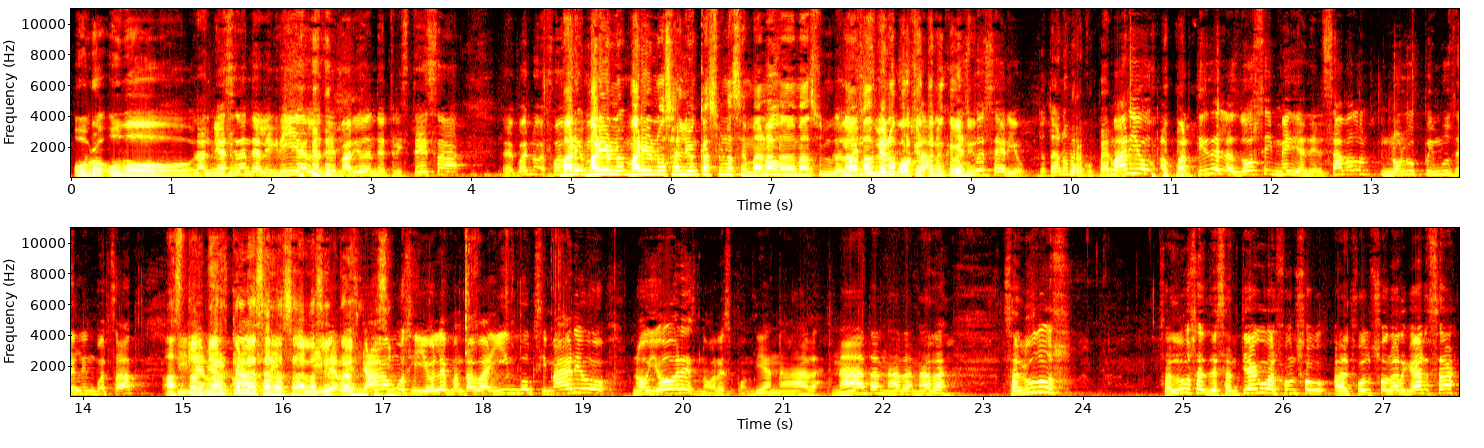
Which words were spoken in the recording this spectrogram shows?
Hubo, hubo las mías eran de alegría, las de Mario eran de tristeza. Eh, bueno, fue- Mario, Mario, no, Mario no salió en casi una semana, No, nada más, nada más vino porque tenían que y venir. Esto es serio. Yo todavía no me recupero. Mario, a partir de las doce y media del sábado, no lo pudimos ver en WhatsApp. Hasta el le miércoles a las- a las Y le 7:25. rascábamos y yo le mandaba inbox y Mario, no llores. No respondía nada, nada, nada, nada. Saludos, saludos al de Santiago, Alfonso, Alfonso Dar Garza.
